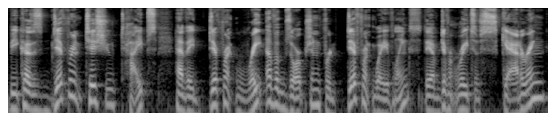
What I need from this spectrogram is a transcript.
Because different tissue types have a different rate of absorption for different wavelengths, they have different rates of scattering,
